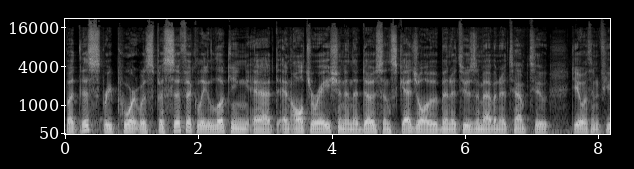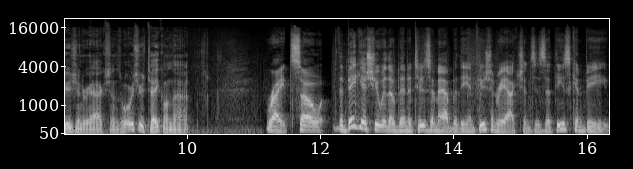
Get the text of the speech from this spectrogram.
But this report was specifically looking at an alteration in the dose and schedule of obinutuzumab in an attempt to deal with infusion reactions. What was your take on that? Right. So the big issue with obinutuzumab with the infusion reactions is that these can be,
